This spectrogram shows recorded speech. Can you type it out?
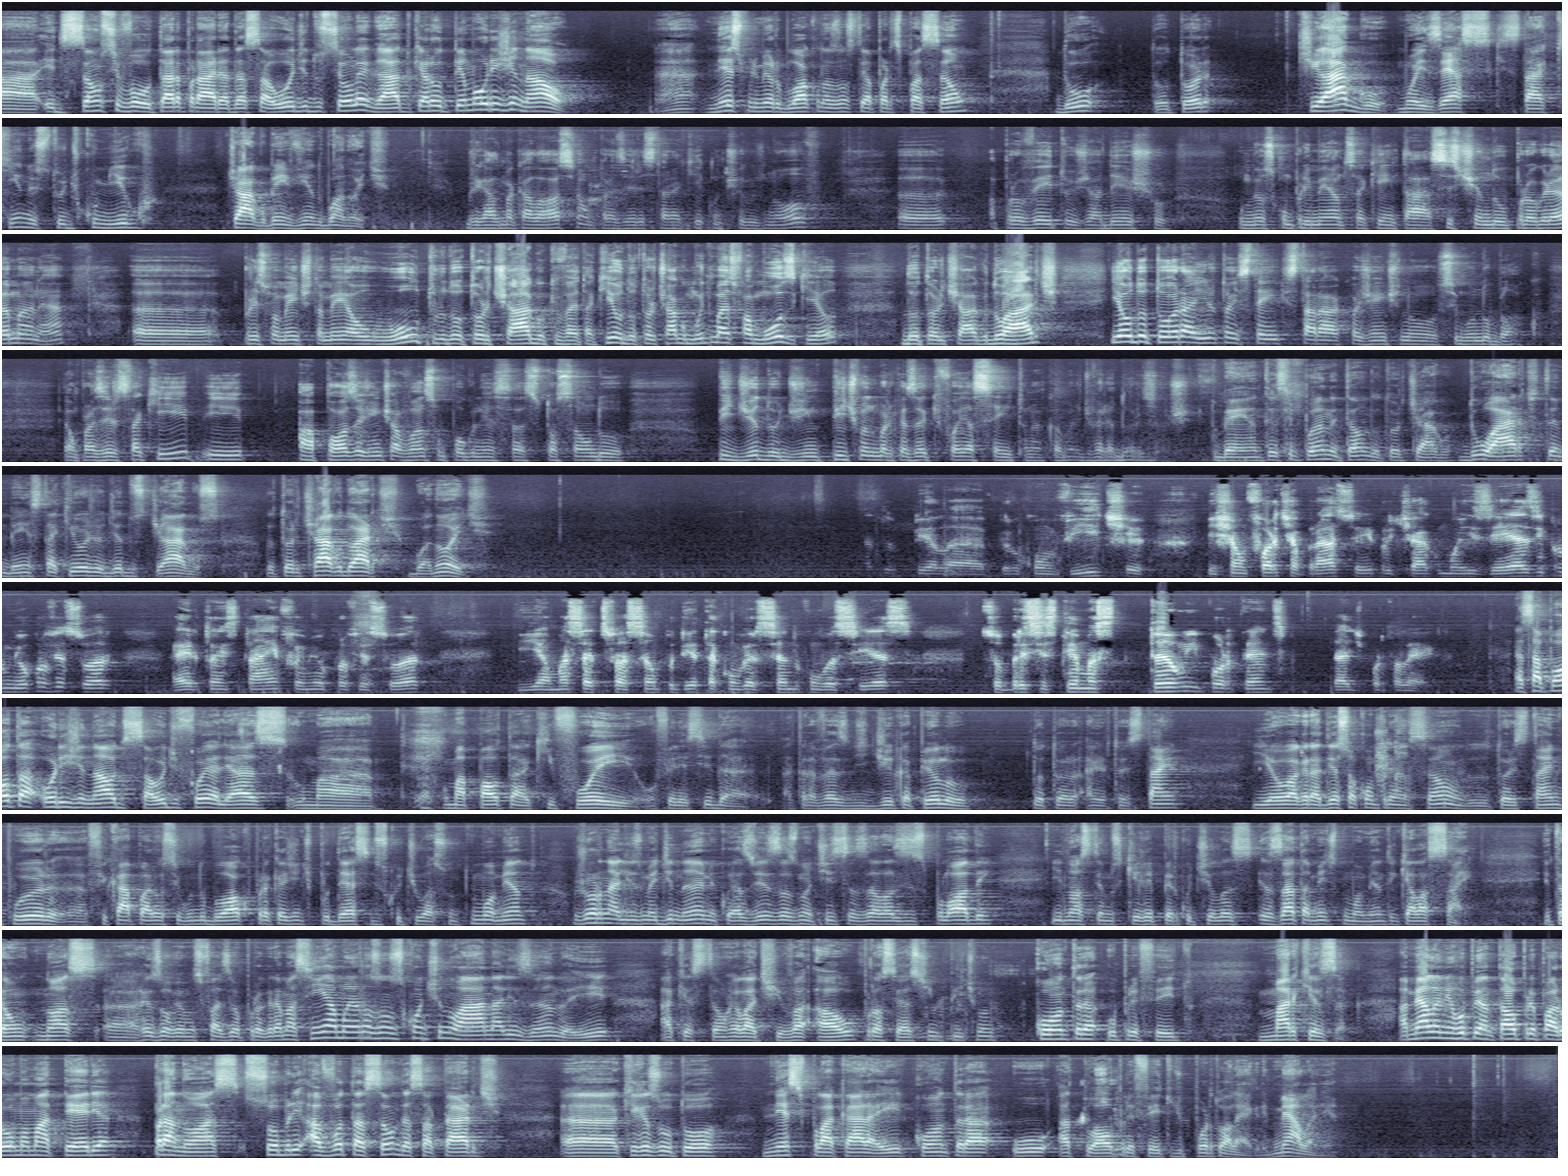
a edição se voltar para a área da saúde do seu legado, que era o tema original. Né? Nesse primeiro bloco, nós vamos ter a participação do doutor Tiago Moisés, que está aqui no estúdio comigo. Tiago, bem-vindo, boa noite. Obrigado, Macalossi, é um prazer estar aqui contigo de novo. Uh, aproveito já deixo os meus cumprimentos a quem está assistindo o programa, né? Uh, principalmente também ao outro doutor Tiago que vai estar aqui, o doutor Tiago muito mais famoso que eu, doutor Tiago Duarte, e ao doutor Ayrton Sten, que estará com a gente no segundo bloco. É um prazer estar aqui e após a gente avança um pouco nessa situação do pedido de impeachment do Marquesan que foi aceito na Câmara de Vereadores hoje. Muito bem, antecipando então, doutor Tiago Duarte também está aqui hoje, é o dia dos Tiagos. Doutor Tiago Duarte, boa noite pela, pelo convite, deixar um forte abraço aí para o Tiago Moisés e para o meu professor, Ayrton Stein, foi meu professor, e é uma satisfação poder estar conversando com vocês sobre esses temas tão importantes para a cidade de Porto Alegre. Essa pauta original de saúde foi, aliás, uma, uma pauta que foi oferecida através de dica pelo Dr. Ayrton Stein. E eu agradeço a compreensão do Dr. Stein por eh, ficar para o segundo bloco para que a gente pudesse discutir o assunto no momento. O jornalismo é dinâmico e às vezes as notícias elas explodem e nós temos que repercuti-las exatamente no momento em que elas saem. Então nós uh, resolvemos fazer o programa assim e amanhã nós vamos continuar analisando aí a questão relativa ao processo de impeachment contra o prefeito Marquesan. A Melanie Rupental preparou uma matéria para nós sobre a votação dessa tarde uh, que resultou nesse placar aí contra o atual prefeito de Porto Alegre. Melanie.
